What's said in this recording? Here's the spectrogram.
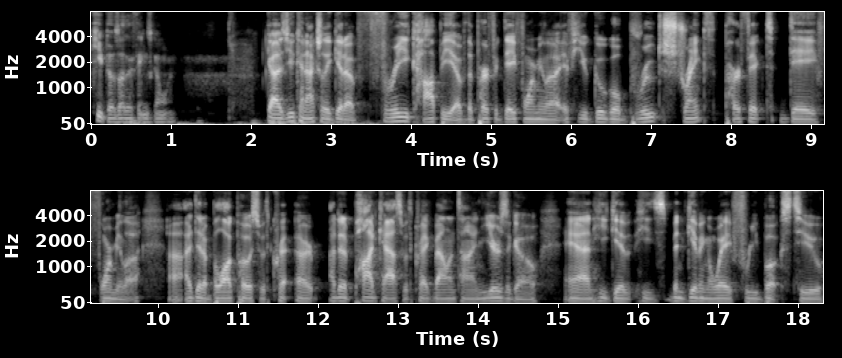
keep those other things going. Guys, you can actually get a free copy of the Perfect Day Formula if you Google Brute Strength Perfect Day Formula. Uh, I did a blog post with, Craig, or I did a podcast with Craig Ballantyne years ago, and he give he's been giving away free books to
